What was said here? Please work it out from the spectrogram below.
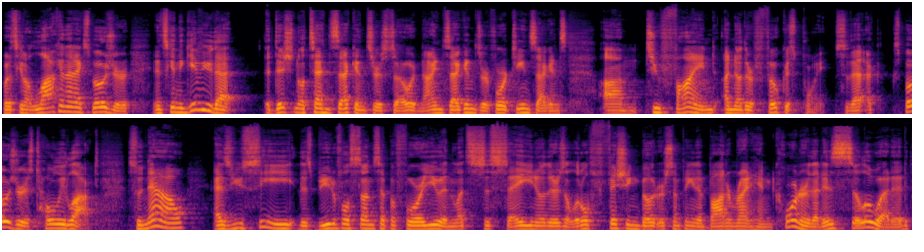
but it's going to lock in that exposure and it's going to give you that additional 10 seconds or so, or 9 seconds or 14 seconds, um, to find another focus point. So that exposure is totally locked. So now, as you see this beautiful sunset before you, and let's just say, you know, there's a little fishing boat or something in the bottom right hand corner that is silhouetted,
